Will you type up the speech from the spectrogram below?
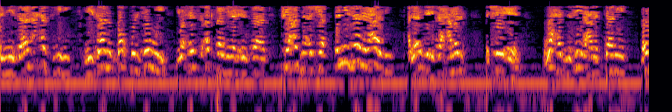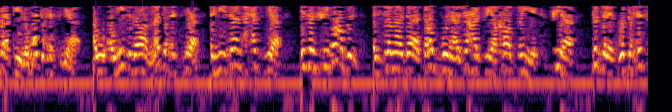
الميزان أحس به. ميزان الضغط الجوي يحس أكثر من الإنسان. في عندنا أشياء. الميزان العادي. هلا أنت إذا حملت شيئين واحد يزيد عن الثاني ربع كيلو ما تحس بها. أو أو 100 جرام ما تحس بها. الميزان أحس بها. إذا في بعض الجمادات ربنا جعل فيها خاصية فيها تدرك وتحس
